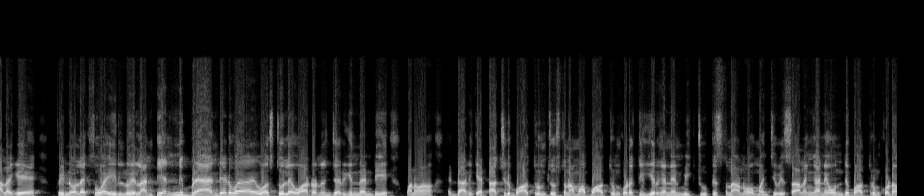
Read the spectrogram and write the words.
అలాగే ఫినోలెక్స్ వైర్లు ఇలాంటి అన్ని బ్రాండెడ్ వస్తువులే వాడడం జరిగిందండి. మనం దానికి అటాచ్డ్ బాత్రూమ్ చూస్తున్నాము. ఆ బాత్రూమ్ కూడా క్లియర్గా నేను మీకు చూపిస్తున్నాను. మంచి విశాలంగానే ఉంది. బాత్రూమ్ కూడా.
